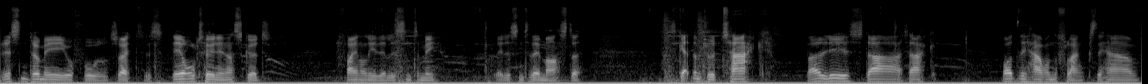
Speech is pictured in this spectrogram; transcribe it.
Listen to me, you fools. Right, they all turn in, that's good. Finally they listen to me. They listen to their master. Let's get them to attack. Ballista attack. What do they have on the flanks? They have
